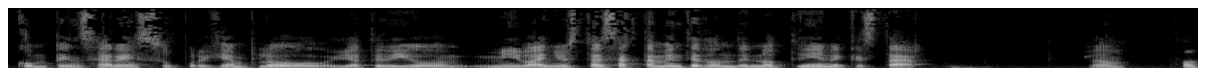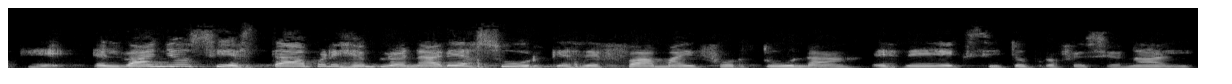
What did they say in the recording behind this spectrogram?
compensar eso. Por ejemplo, ya te digo, mi baño está exactamente donde no tiene que estar, ¿no? Ok, el baño si está, por ejemplo, en área sur, que es de fama y fortuna, es de éxito profesional,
